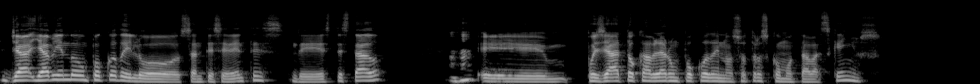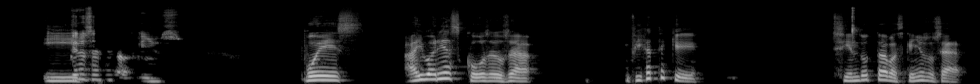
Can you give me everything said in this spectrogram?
ya, ya viendo un poco de los antecedentes de este estado, eh, pues ya toca hablar un poco de nosotros como tabasqueños. Y, ¿Qué nos hace tabasqueños? Pues hay varias cosas, o sea, fíjate que siendo tabasqueños, o sea,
